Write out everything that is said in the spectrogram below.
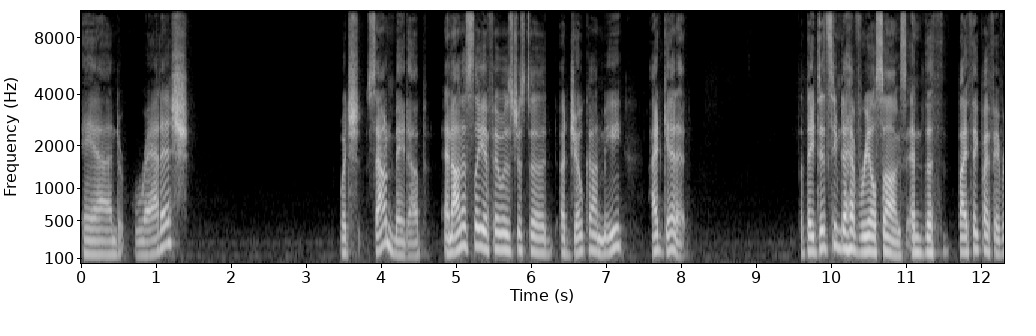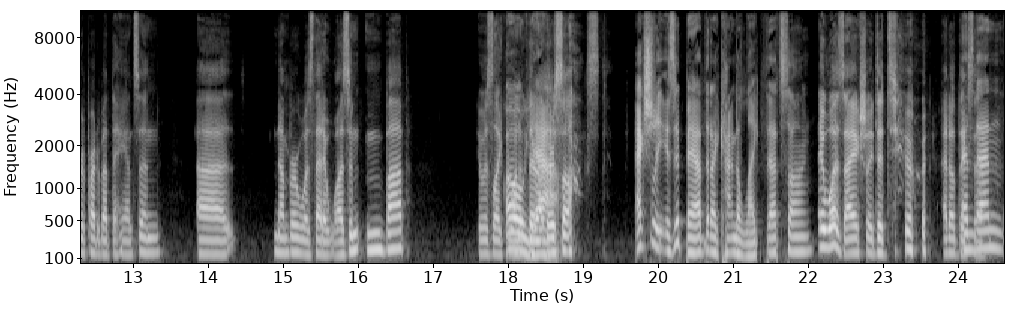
and Radish, which sound made up. And honestly, if it was just a, a joke on me, I'd get it. But they did seem to have real songs. And the th- I think my favorite part about the Hanson uh, number was that it wasn't MMMBop. It was like one Oh, of their yeah. other songs. Actually, is it bad that I kind of liked that song? It was. I actually did too. I don't think and so. then,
